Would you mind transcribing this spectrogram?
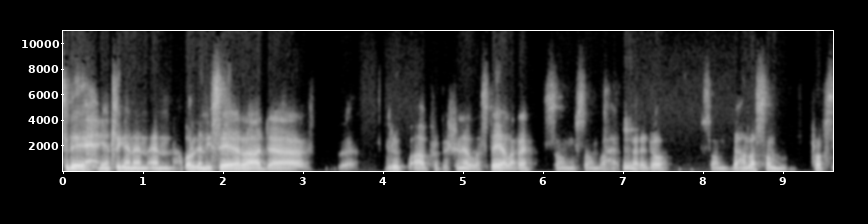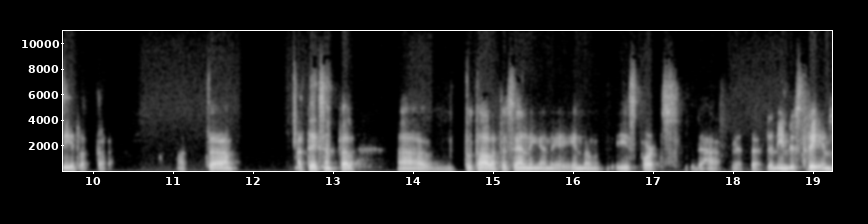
så det är egentligen en, en organiserad äh, grupp av professionella spelare som, som, vad heter mm. det då, som behandlas som proffsidrottare. Att, äh, att till exempel äh, totala försäljningen i, inom e-sports, det här, den industrin,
